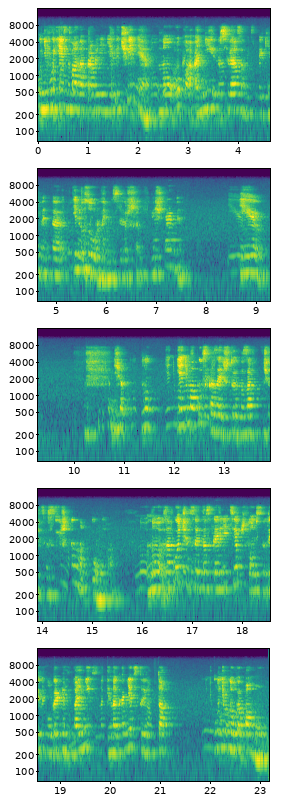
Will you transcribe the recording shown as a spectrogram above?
у него есть два направления лечения, но оба они связаны с какими-то иллюзорными совершенно вещами. И я, ну, я не могу сказать, что это закончится совершенно плохо. Но закончится это скорее тем, что он все-таки угодит в больницу, и наконец-то ему там ну, немного помогут.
